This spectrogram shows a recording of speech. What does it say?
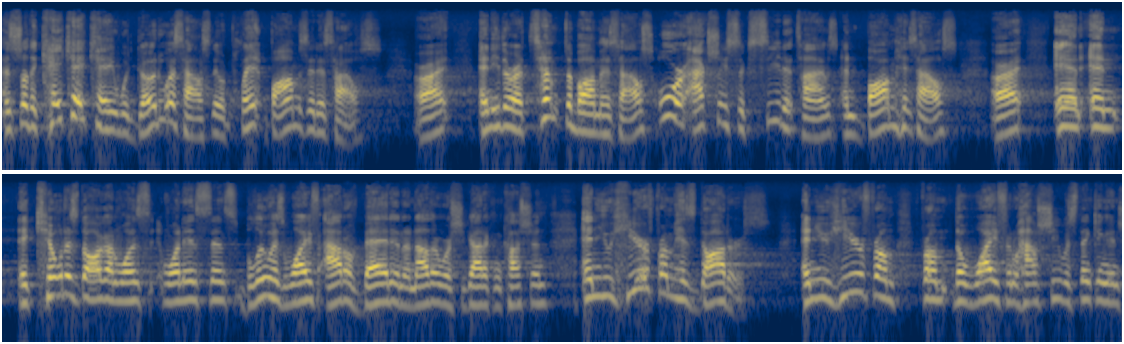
And so the KKK would go to his house, they would plant bombs at his house, all right, and either attempt to bomb his house or actually succeed at times and bomb his house, all right, and, and it killed his dog on one, one instance, blew his wife out of bed in another where she got a concussion. And you hear from his daughters, and you hear from, from the wife and how she was thinking, and,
